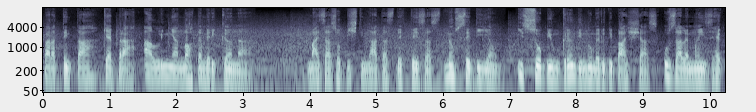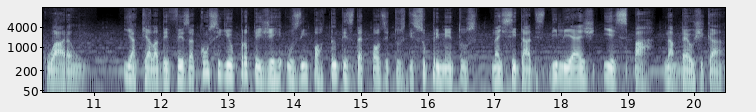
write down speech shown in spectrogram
para tentar quebrar a linha norte-americana. Mas as obstinadas defesas não cediam e, sob um grande número de baixas, os alemães recuaram. E aquela defesa conseguiu proteger os importantes depósitos de suprimentos nas cidades de Liège e Spa, na Bélgica,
